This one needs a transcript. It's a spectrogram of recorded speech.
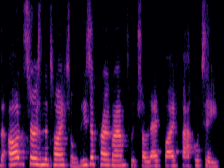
the answer is in the title. These are programs which are led by faculty.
